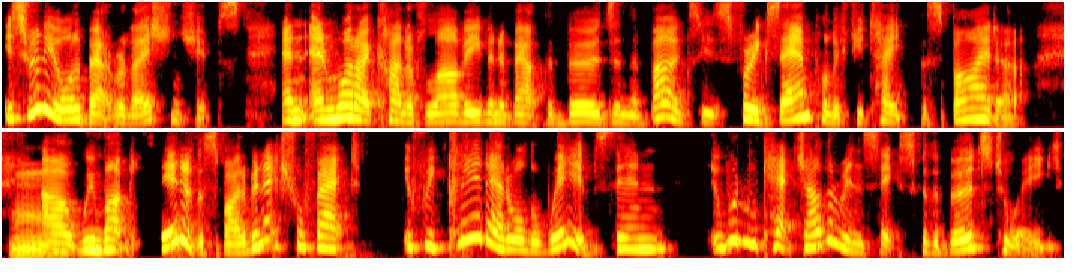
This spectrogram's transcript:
it's really all about relationships. And, and what I kind of love, even about the birds and the bugs, is for example, if you take the spider, mm. uh, we might be scared of the spider, but in actual fact, if we cleared out all the webs, then it wouldn't catch other insects for the birds to eat.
